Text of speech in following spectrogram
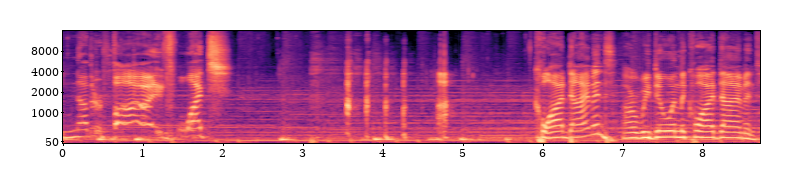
Another five. What? quad diamond? Are we doing the quad diamond?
